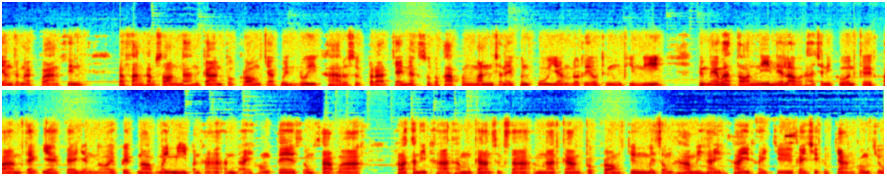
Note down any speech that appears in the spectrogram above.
ยังตำหนักกวางสิ้นรับฟังคำสอนด้านการปกครองจากวินรุ่ยข้ารู้สึกประหลาดใจนักสุขภาพของมันฉะไหนคุ้นคูอย่างรวดเร็วถึงเพียงนี้ ถึงแม้ว่าตอนนี้ในเหล่าราชนิกูลเกิดความแตกแยกแต่อย่างน้อยเปลือกนอกไม่มีปัญหาอันใดห้องเต้ทรงทราบว่า พระคณิษฐาทำการศึกษาอำนาจการปกครองจึงไม่ทรงห้ามไม่ให้ให้ไทจือใกล้ชิดกับจางกงจู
